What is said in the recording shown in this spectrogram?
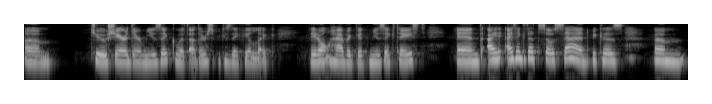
um, to share their music with others because they feel like they don't have a good music taste. And I, I think that's so sad because um,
